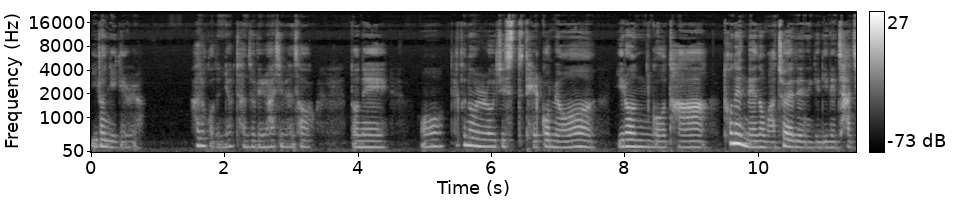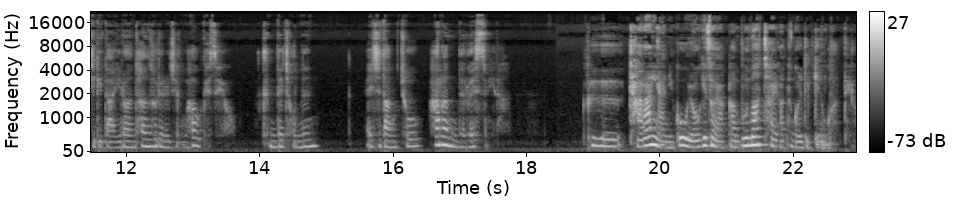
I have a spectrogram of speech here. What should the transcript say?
이런 얘기를 하셨거든요. 잔소리를 하시면서 너네 어, 테크놀로지스트 될 거면 이런 거 다 톤앤 매너 맞춰야 되는 게 니네 자질이다 이런 잔소리를 지금 하고 계세요. 근데 저는 애시당초 하라는 대로 했습니다. 그 자랑이 아니고 여기서 약간 문화 차이 같은 걸 느끼는 것 같아요.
